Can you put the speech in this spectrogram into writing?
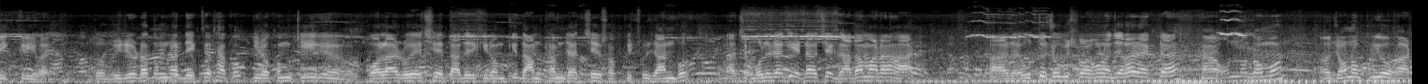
বিক্রি হয়। তো ভিডিওটা তোমরা দেখতে থাকো কীরকম কি কলা রয়েছে তাদের কীরকম কি দাম ঠাম যাচ্ছে সব কিছু জানব। আচ্ছা বলে রাখি এটা হচ্ছে গাদামারা হাট। আর উত্তর চব্বিশ পরগনা জেলার একটা অন্যতম জনপ্রিয় হাট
